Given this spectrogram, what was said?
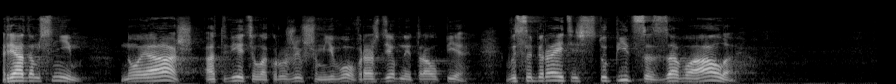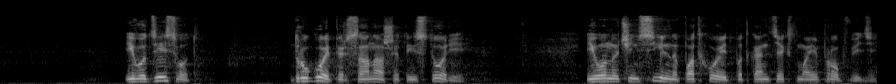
рядом с ним? Но Иоаш ответил окружившим его враждебной толпе, вы собираетесь вступиться за Ваала? И вот здесь вот другой персонаж этой истории. И он очень сильно подходит под контекст моей проповеди.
